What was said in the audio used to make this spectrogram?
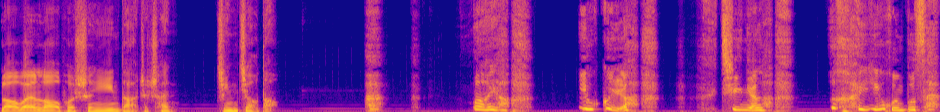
老万老婆声音打着颤，惊叫道：“妈呀，有鬼啊！七年了，还阴魂不散！”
